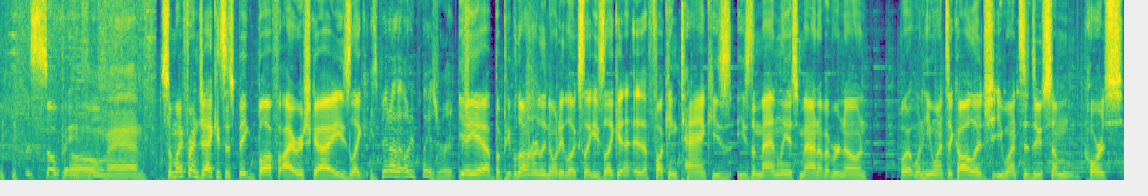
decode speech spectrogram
it was so painful. Oh man. So my friend Jack is this big buff Irish guy. He's like, He's been on the Oney Plays, right? yeah, yeah, but people don't really know what he looks like. He's like a, a fucking tank. He's he's the manliest man I've ever known. But when he went to college, he went to do some course,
